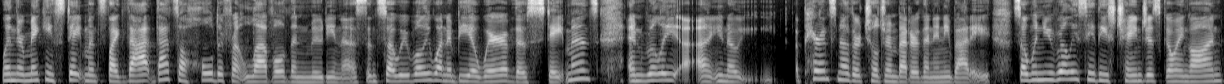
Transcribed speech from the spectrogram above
when they're making statements like that, that's a whole different level than moodiness. And so we really want to be aware of those statements and really, uh, uh you know, parents know their children better than anybody. So when you really see these changes going on,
